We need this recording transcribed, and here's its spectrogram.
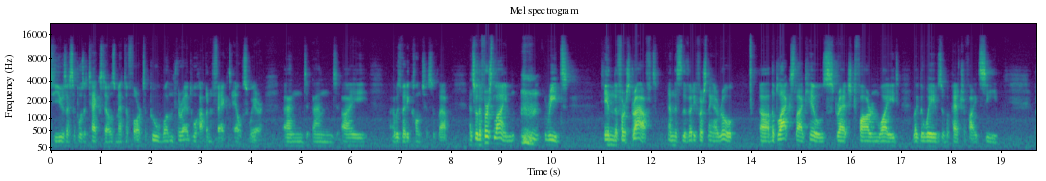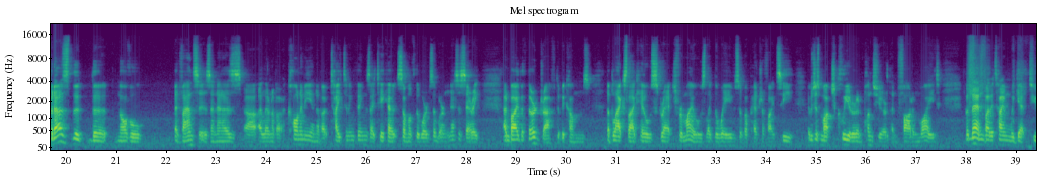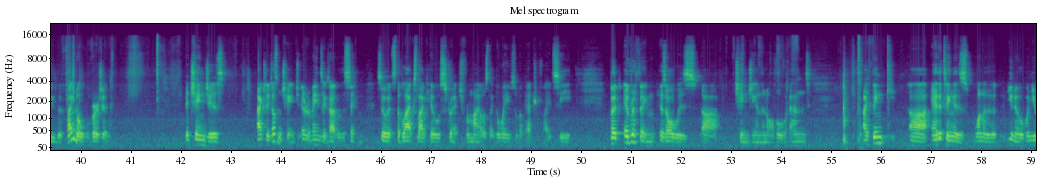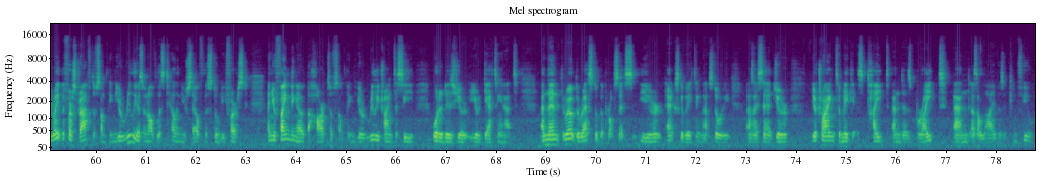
to use, I suppose, a textiles metaphor, to pull one thread will have an effect elsewhere, and and I I was very conscious of that. And so the first line reads, in the first draft, and this is the very first thing I wrote. Uh, the black slag hills stretched far and wide like the waves of a petrified sea. But as the the novel advances and as uh, I learn about economy and about tightening things, I take out some of the words that weren't necessary. And by the third draft, it becomes the black slag hills stretch for miles like the waves of a petrified sea. It was just much clearer and punchier than far and wide. But then by the time we get to the final version, it changes. Actually, it doesn't change. It remains exactly the same. So it's the black slag hills stretch for miles like the waves of a petrified sea but everything is always uh, changing in the novel, and I think uh, editing is one of the you know when you write the first draft of something, you're really as a novelist telling yourself the story first, and you're finding out the heart of something. You're really trying to see what it is you're you're getting at. And then throughout the rest of the process, you're excavating that story. As I said, you're you're trying to make it as tight and as bright and as alive as it can feel.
